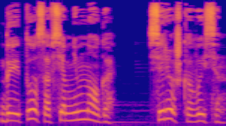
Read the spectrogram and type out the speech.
Да и то совсем немного. Сережка Высин.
